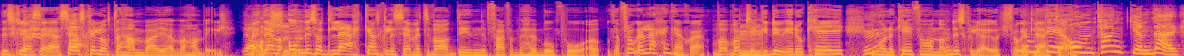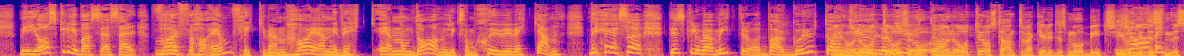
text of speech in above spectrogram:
Det skulle jag säga. Så jag skulle låta han bara göra vad han vill. Men det, om det är så att läkaren skulle säga, vet du vad, din farfar behöver bo på, fråga läkaren kanske. Vad, vad tycker du? Är det okej? Är hon okej för honom? Det skulle jag ha gjort, frågat Ja, men det är läkaren. omtanken där. Men jag skulle ju bara säga så här, varför ha en flickvän? Ha en, i veck- en om dagen, liksom, sju i veckan. Det, är så, det skulle vara mitt råd. Bara gå ut och Men ha kul och 80-års, njut. Och... hon 80-årstanten verkar lite småbitchig. Hon är lite men- s-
